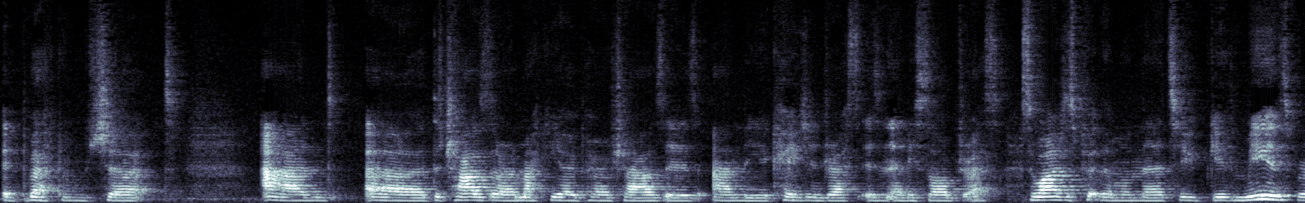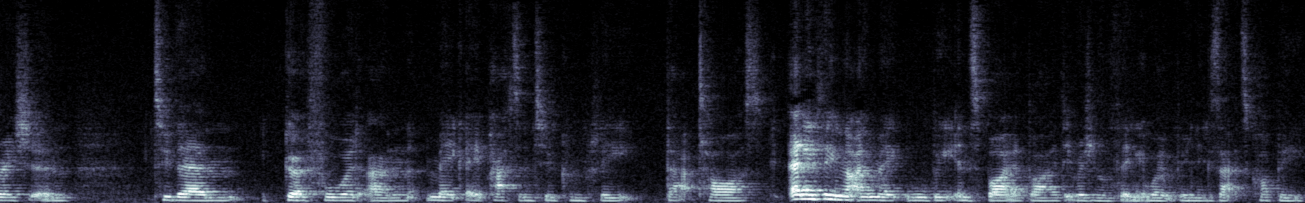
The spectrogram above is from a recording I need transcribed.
Beckham shirt, and uh, the trousers are a Macchio pair of trousers, and the occasion dress is an Elie Saab dress. So I just put them on there to give me inspiration to then go forward and make a pattern to complete that task. Anything that I make will be inspired by the original thing. It won't be an exact copy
